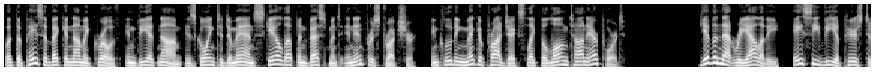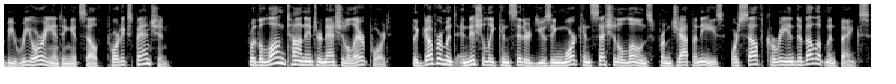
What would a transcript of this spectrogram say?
but the pace of economic growth in Vietnam is going to demand scaled up investment in infrastructure, including mega projects like the Long Thanh Airport. Given that reality, ACV appears to be reorienting itself toward expansion. For the Long Thanh International Airport, the government initially considered using more concessional loans from Japanese or South Korean development banks.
